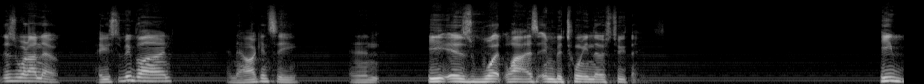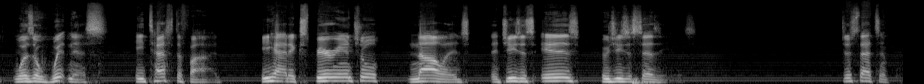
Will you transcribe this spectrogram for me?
This is what I know. I used to be blind, and now I can see, and he is what lies in between those two things. He was a witness. He testified. He had experiential knowledge that Jesus is who Jesus says he is. Just that simple.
